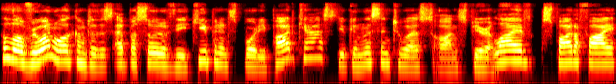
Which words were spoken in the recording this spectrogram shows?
Hello, everyone. Welcome to this episode of the Keeping It Sporty podcast. You can listen to us on Spirit Live, Spotify,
